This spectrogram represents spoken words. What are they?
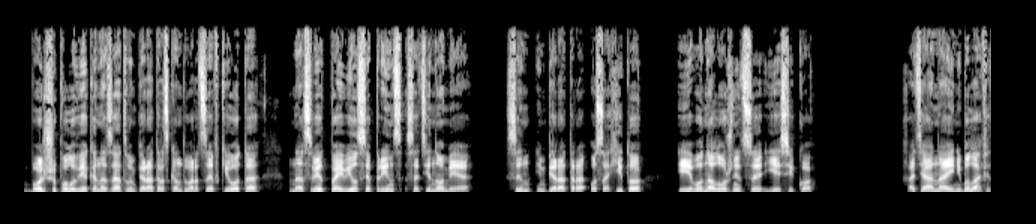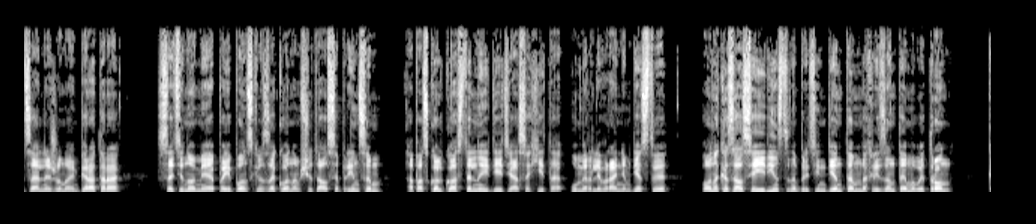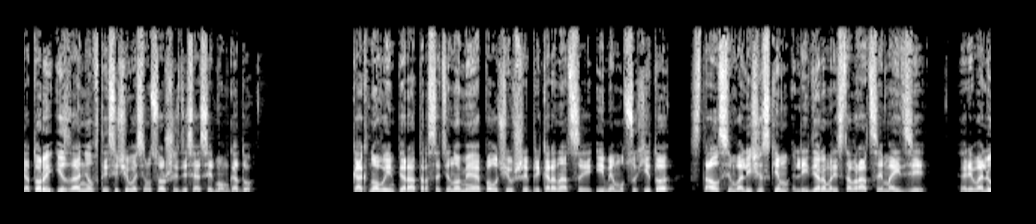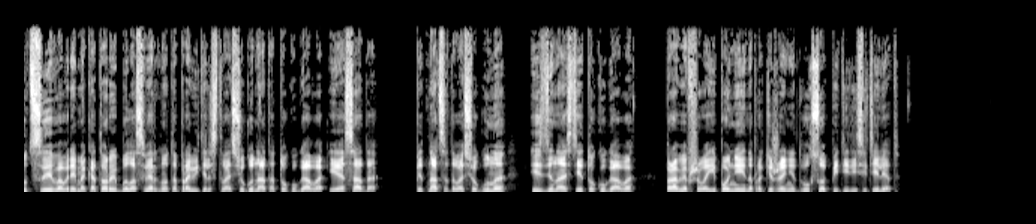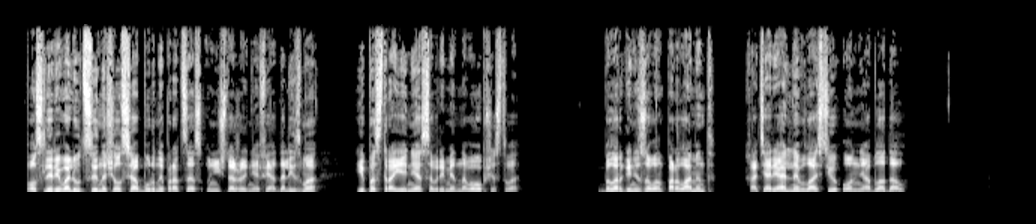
Больше полувека назад в императорском дворце в Киото на свет появился принц Сатиномия, сын императора Осахито и его наложницы Есико. Хотя она и не была официальной женой императора, Сатиномия по японским законам считался принцем, а поскольку остальные дети Асахита умерли в раннем детстве, он оказался единственным претендентом на хризантемовый трон, который и занял в 1867 году. Как новый император Сатиномия, получивший при коронации имя Муцухито, стал символическим лидером реставрации Майдзи, революции, во время которой было свергнуто правительство сёгуната Токугава и Эсада, 15-го сёгуна из династии Токугава, правившего Японией на протяжении 250 лет. После революции начался бурный процесс уничтожения феодализма и построения современного общества. Был организован парламент, хотя реальной властью он не обладал.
